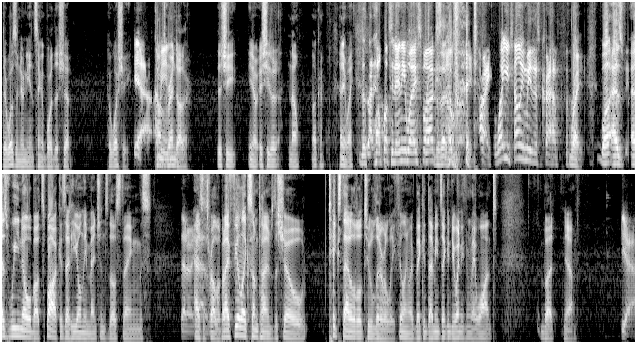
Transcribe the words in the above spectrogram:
there was a Noonien Singh aboard this ship. Who was she? Yeah. I Khan's mean, granddaughter. Did she? You know, is she? the- No. Okay. Anyway, does that help us in any way, Spock? does that No? help? Right. All right. Why are you telling me this crap? Right. Well, as as we know about Spock, is that he only mentions those things That are, as yeah, it's relevant. But I feel like sometimes the show takes that a little too literally, feeling like they can. That means they can do anything they want. But yeah, Yeah,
